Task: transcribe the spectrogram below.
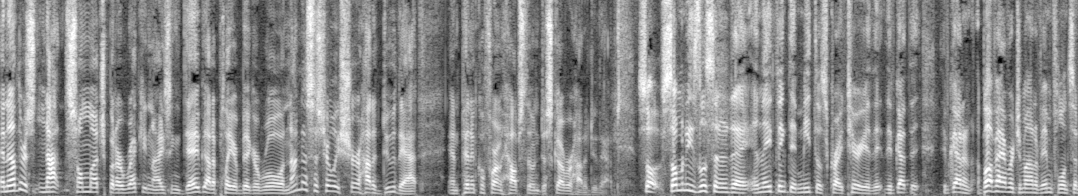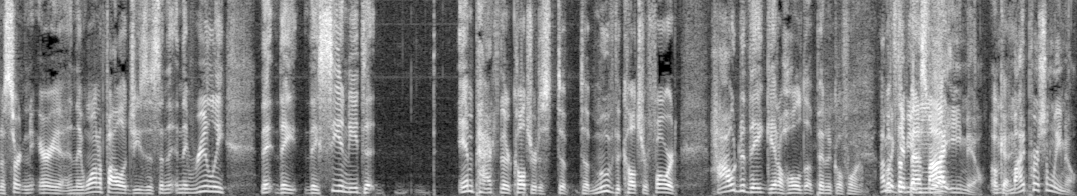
And others not so much but are recognizing they've got to play a bigger role and not necessarily sure how to do that and pinnacle forum helps them discover how to do that. So somebody's listening today and they think they meet those criteria. They, they've got the, they've got an above average amount of influence in a certain area, and they want to follow Jesus, and, and they really they, they they see a need to impact their culture to, to to move the culture forward. How do they get a hold of Pinnacle Forum? I'm going to the give you my way? email. Okay. My personal email.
